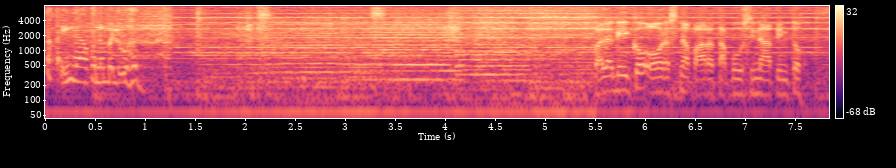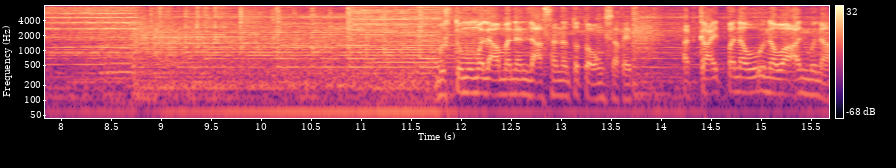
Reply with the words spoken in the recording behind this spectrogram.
Nakahinga ako ng maluhag. Palagay ko oras na para tapusin natin to. Gusto mo malaman ang lasa ng totoong sakit. At kahit pa nauunawaan mo na,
